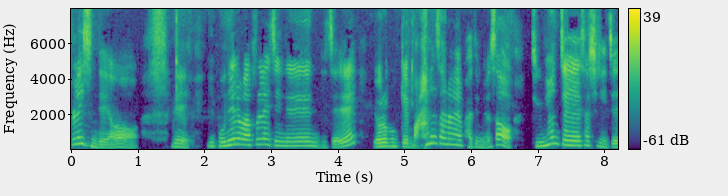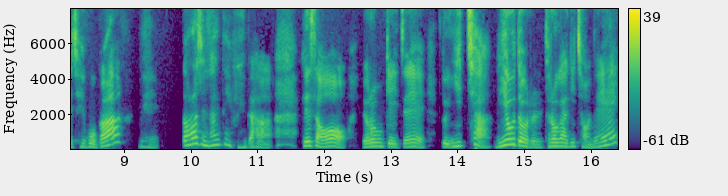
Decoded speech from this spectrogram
플레지인데요. 네, 이 보네르와 플레지는 이제 여러분께 많은 사랑을 받으면서 지금 현재 사실 이제 재고가 네, 떨어진 상태입니다. 그래서 여러분께 이제 또 2차 리오더를 들어가기 전에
